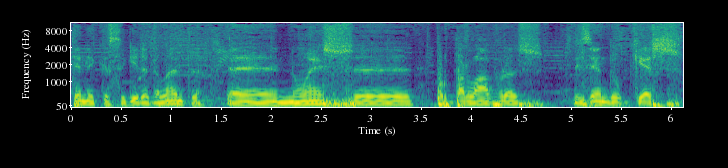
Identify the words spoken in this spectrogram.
tiene que seguir adelante. Eh, no es eh, por palabras diciendo que es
